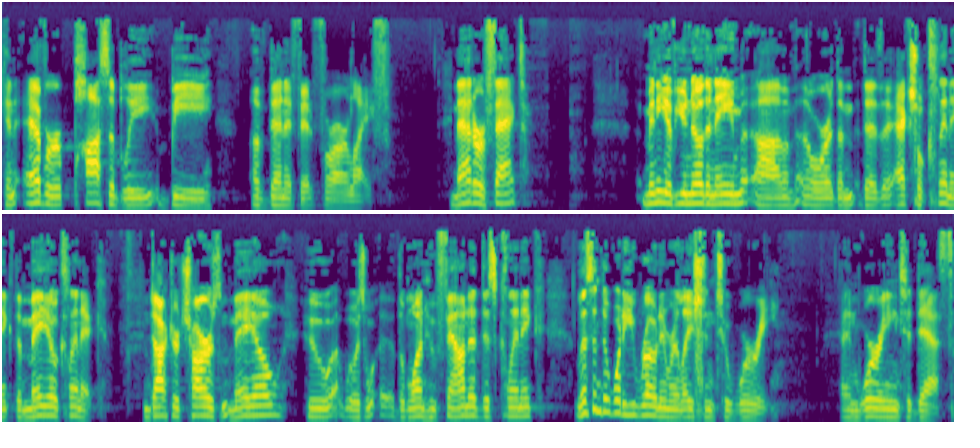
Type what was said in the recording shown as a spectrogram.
can ever possibly be of benefit for our life. Matter of fact, Many of you know the name um, or the, the, the actual clinic, the Mayo Clinic. Dr. Charles Mayo, who was the one who founded this clinic, listen to what he wrote in relation to worry and worrying to death.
